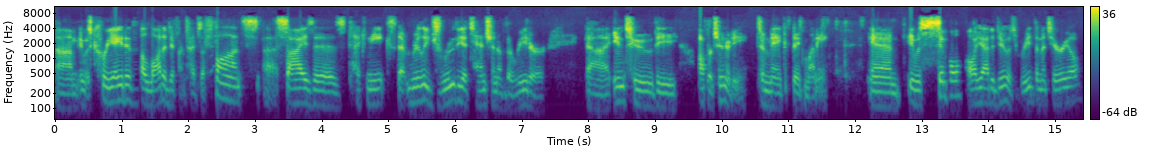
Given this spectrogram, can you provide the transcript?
Um, it was creative, a lot of different types of fonts, uh, sizes, techniques that really drew the attention of the reader uh, into the opportunity to make big money. And it was simple. All you had to do is read the material.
